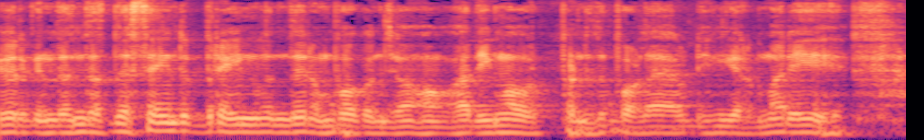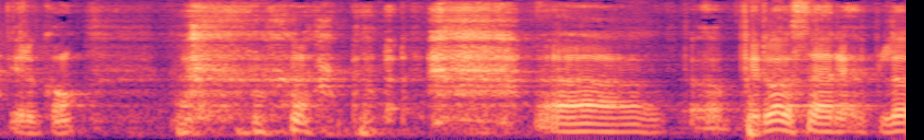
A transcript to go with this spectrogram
இவருக்கு இந்த இந்த சைண்ட் பிரெயின் வந்து ரொம்ப கொஞ்சம் அதிகமாக ஒர்க் பண்ணுது போல் அப்படிங்கிற மாதிரி இருக்கும். பிலோ சார் பிலோ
